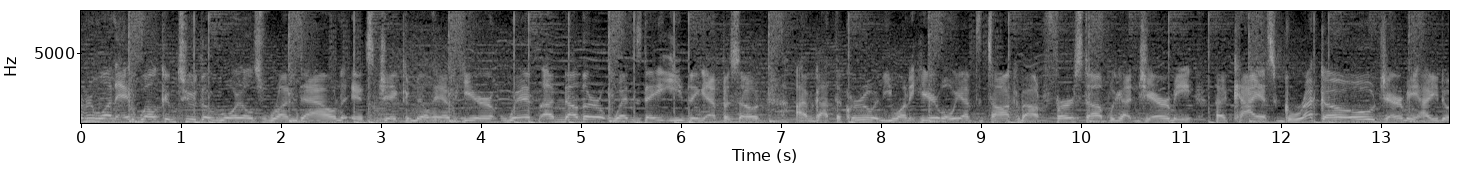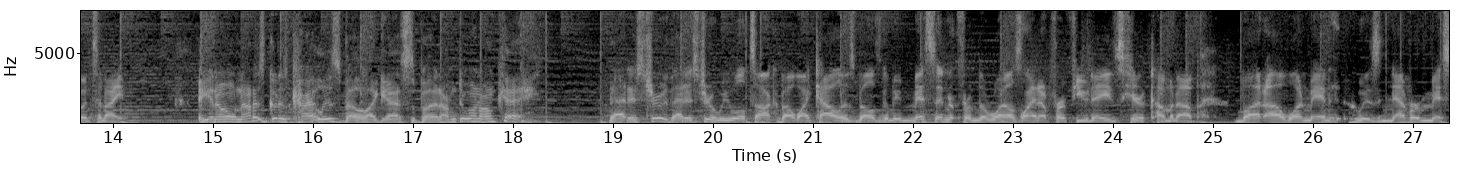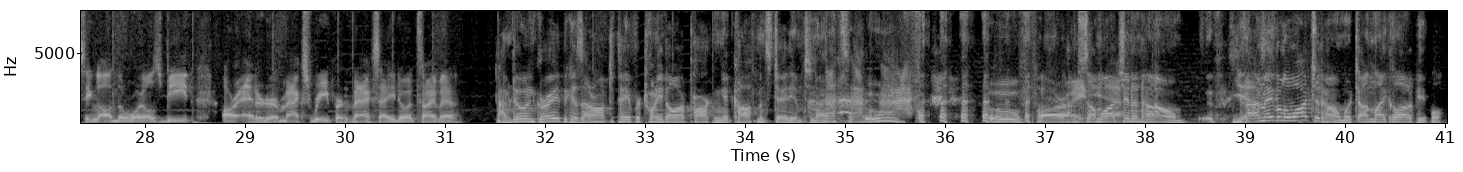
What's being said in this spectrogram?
everyone, and welcome to the Royals Rundown. It's Jacob Milham here with another Wednesday evening episode. I've got the crew, and you want to hear what we have to talk about. First up, we got Jeremy Hokius Greco. Jeremy, how you doing tonight? You know, not as good as Kyle Isbel, I guess, but I'm doing okay. That is true. That is true. We will talk about why Kyle Isbel is going to be missing from the Royals lineup for a few days here coming up. But uh, one man who is never missing on the Royals beat, our editor Max Rieper. Max, how you doing tonight, man? I'm doing great because I don't have to pay for twenty dollar parking at Kauffman Stadium tonight. So. Oof, oof. All right. I'm, so I'm yeah. watching at home. Yes. I'm able to watch at home, which unlike a lot of people.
